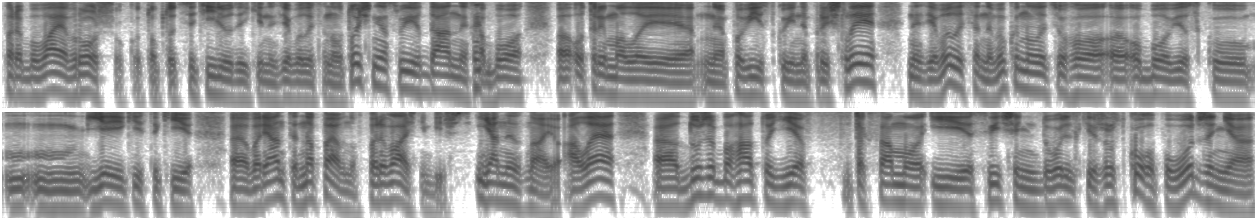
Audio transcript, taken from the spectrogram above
перебуває в розшуку. Тобто, це ті люди, які не з'явилися на уточнення своїх даних, або отримали повістку і не прийшли, не з'явилися, не виконали цього обов'язку. Є якісь такі варіанти, напевно, в переважній більшості. Я не знаю, але дуже багато є в- так само і свідчень доволі таки жорсткого поводження,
